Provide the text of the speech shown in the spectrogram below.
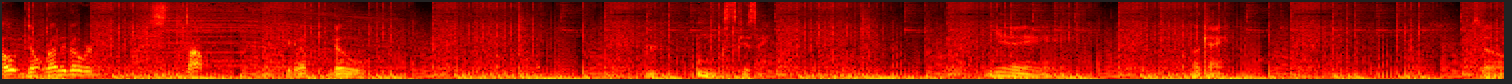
Oh! Don't run it over. Stop. Pick it up. Go. Excuse me. Yay. Okay. So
